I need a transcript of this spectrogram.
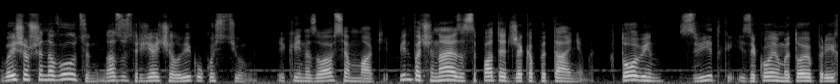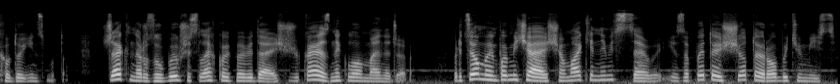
Вийшовши на вулицю, нас зустрічає чоловік у костюмі, який називався Макі. Він починає засипати Джека питаннями: хто він, звідки і з якою метою приїхав до Інсмута. Джек, не розгубившись, легко відповідає, що шукає зниклого менеджера. При цьому він помічає, що Макі не місцевий і запитує, що той робить у місті.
